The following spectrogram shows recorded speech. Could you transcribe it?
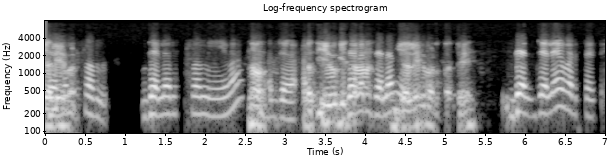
जलत्वं जलत्वम् एव जले वर्तते। जले वर्तते।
